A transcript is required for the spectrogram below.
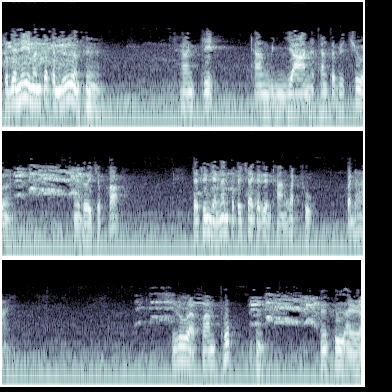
แต่เดี๋ยวนี้มันก็เป็นเรื่อง ทางจิต ทางวิญญาณ ทางสปิริตชัวโดยเฉพาะ แต่ถึงอย่างนั้นก็ไปใช้กับเรื่องทางวัตถุก็ได้ รู้ว่าความทุกข์คืออะไร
